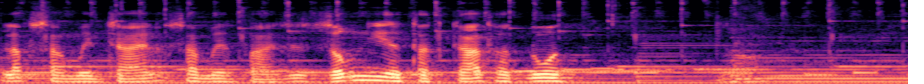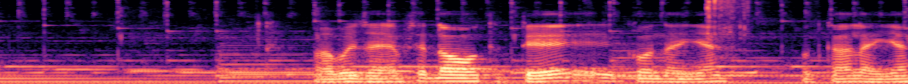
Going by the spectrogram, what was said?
lắp sang bên trái lắp sang bên phải rất giống như thật cá thật luôn. Đó. và bây giờ em sẽ đo thực tế con này nhá, con cá này nhá.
